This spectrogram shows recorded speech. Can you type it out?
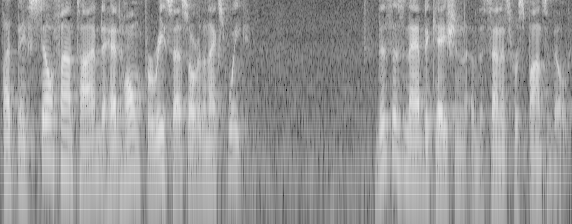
But they've still found time to head home for recess over the next week. This is an abdication of the Senate's responsibility.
